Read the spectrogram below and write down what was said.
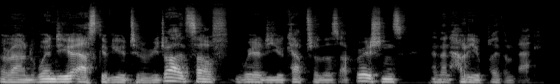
around when do you ask a view to redraw itself, where do you capture those operations, and then how do you play them back.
